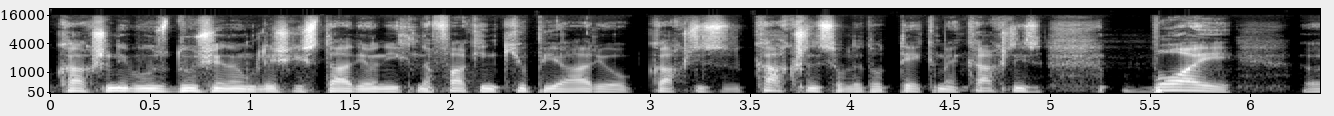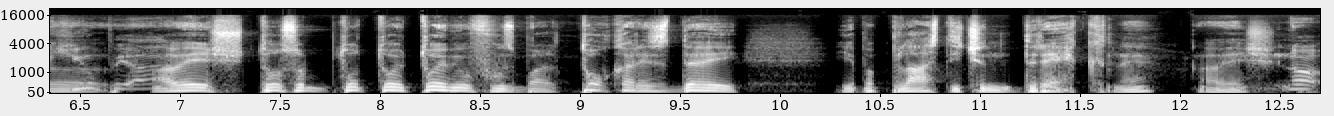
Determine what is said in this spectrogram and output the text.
kakšen je bil vzdušje na angliških stadionih, na fucking QPR-ju, kakšni, so- kakšne so bile to tekme, kakšni so- boj. Uh, veš, to, so, to, to, to je bil futbal, to, kar je zdaj, je pa plastičen drek. Ne. No,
